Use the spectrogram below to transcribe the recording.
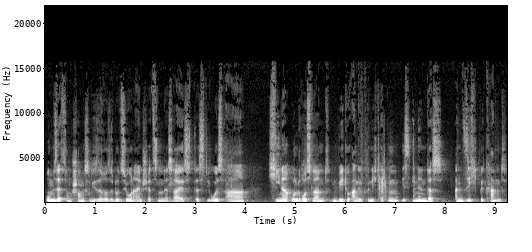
Umsetzungschancen dieser Resolution einschätzen. Es heißt, dass die USA, China und Russland ein Veto angekündigt hätten. Ist Ihnen das an sich bekannt?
